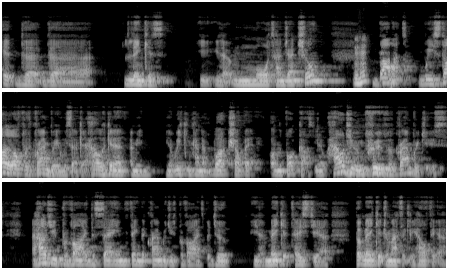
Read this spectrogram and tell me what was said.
it the the link is you know more tangential. Mm-hmm. But we started off with cranberry, and we said, okay, how are we gonna? I mean, you know, we can kind of workshop it on the podcast. You know, how do you improve a cranberry juice? How do you provide the same thing that cranberry juice provides, but do you know make it tastier, but make it dramatically healthier,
